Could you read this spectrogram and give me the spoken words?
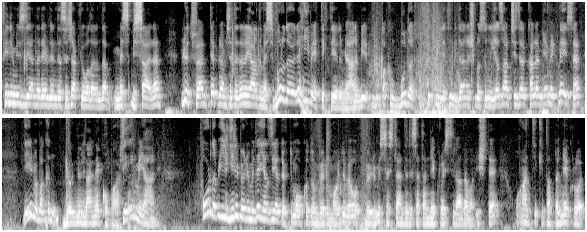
film izleyenler evlerinde sıcak yuvalarında mes- misalen lütfen depremzedelere yardım etsin. Bunu da öyle hibe ettik diyelim yani. Bir, bakın bu da Türk milletinin bir dayanışmasını yazar çizer kalem emek neyse değil mi bakın Gönlünden ne koparsa. Değil mi yani? Orada bir ilgili bölümü de yazıya döktüm. O okuduğum bölüm oydu ve o bölümü seslendirdik. Zaten Nekro istilada var. İşte o antik kitapta Nekro,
